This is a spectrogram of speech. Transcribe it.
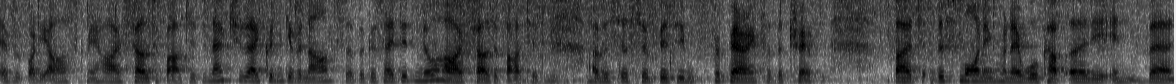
Everybody asked me how I felt about it, and actually I couldn't give an answer because I didn't know how I felt about it. I was just so busy preparing for the trip. But this morning, when I woke up early in Bern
